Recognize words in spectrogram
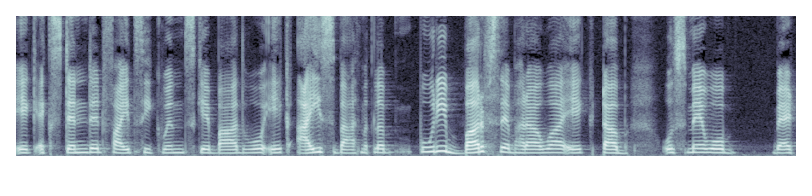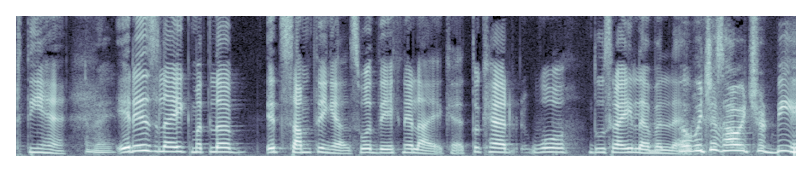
एक एक्सटेंडेड फाइट सीक्वेंस के बाद वो एक आइस बाथ मतलब पूरी बर्फ़ से भरा हुआ एक टब उसमें वो बैठती हैं। इट इज़ लाइक मतलब इट्स समथिंग एल्स वो देखने लायक है। तो खैर वो दूसरा ही लेवल है। Which is how it should be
